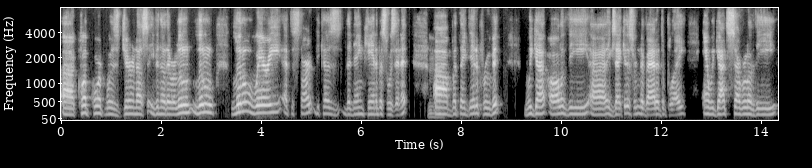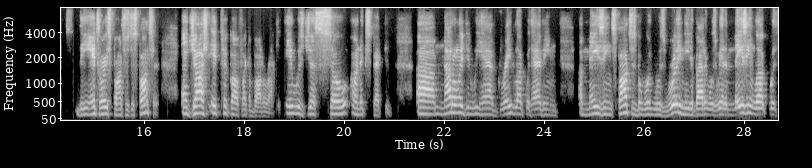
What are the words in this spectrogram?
Uh, Club Corp was generous, even though they were a little, little, little wary at the start because the name cannabis was in it. Mm-hmm. Uh, but they did approve it. We got all of the uh, executives from Nevada to play, and we got several of the the ancillary sponsors to sponsor. And Josh, it took off like a bottle rocket. It was just so unexpected. Um, not only did we have great luck with having amazing sponsors. But what was really neat about it was we had amazing luck with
